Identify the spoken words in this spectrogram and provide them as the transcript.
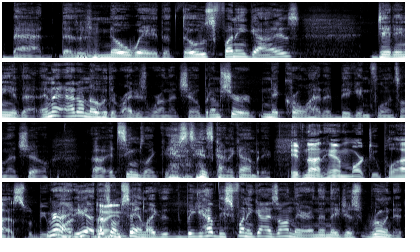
bad that there's mm-hmm. no way that those funny guys did any of that. And I, I don't know who the writers were on that show, but I'm sure Nick Kroll had a big influence on that show. Uh, it seems like his, his kind of comedy. If not him, Mark Duplass would be Right. one. Yeah, that's I what I'm saying. Like, but you have these funny guys on there, and then they just ruined it.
